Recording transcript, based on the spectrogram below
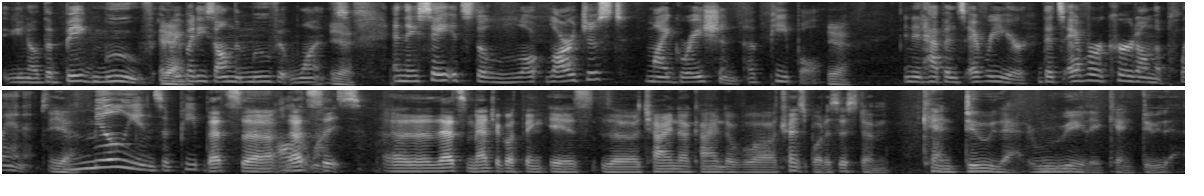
you know the big move. Yeah. Everybody's on the move at once. Yes. And they say it's the lo- largest migration of people, Yeah, and it happens every year that's ever occurred on the planet. Yeah. Millions of people. that's uh, All that's at the- uh, that's magical thing is the China kind of uh, transport system can do that. Really can do that.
